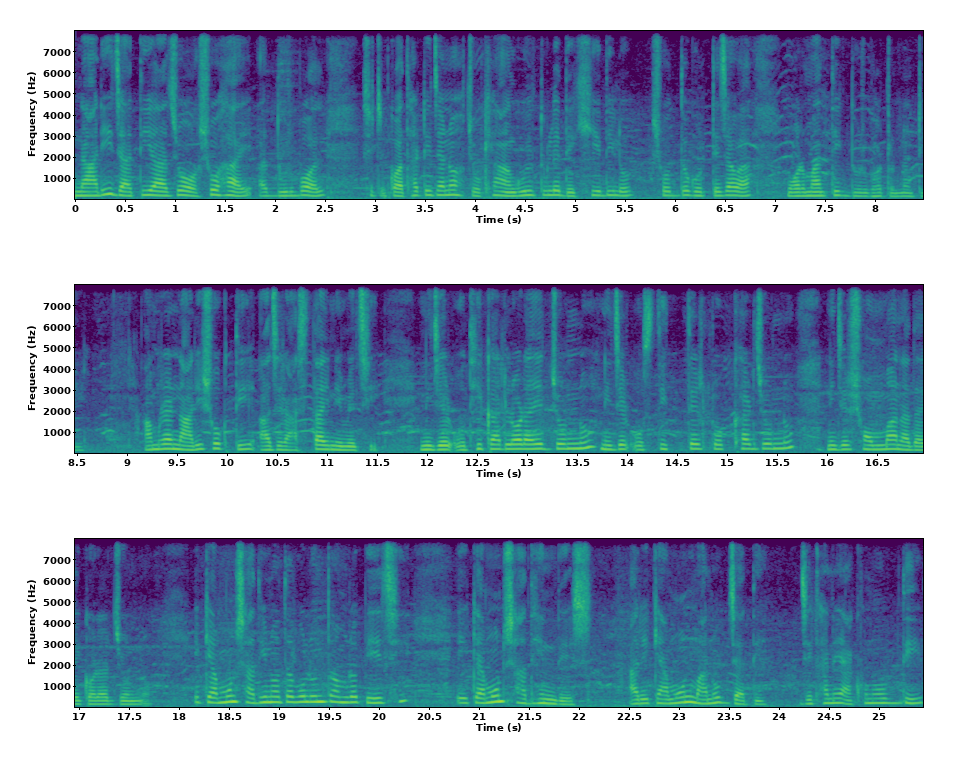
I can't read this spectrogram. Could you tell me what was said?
নারী, জাতি আজও অসহায় আর দুর্বল, সেটা কথাটি যেন চোখে আঙুল তুলে দেখিয়ে দিল সদ্য ঘটতে যাওয়া মর্মান্তিক দুর্ঘটনাটি। আমরা নারী শক্তি আজ রাস্তায় নেমেছি। নিজের অধিকার লড়াইয়ের জন্য, নিজের অস্তিত্বের রক্ষার জন্য, নিজের সম্মান আদায় করার জন্য। এ কেমন স্বাধীনতা বলুন তো আমরা পেয়েছি? এ কেমন স্বাধীন দেশ? আর এ কেমন মানব জাতি যেখানে এখনও অবধি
